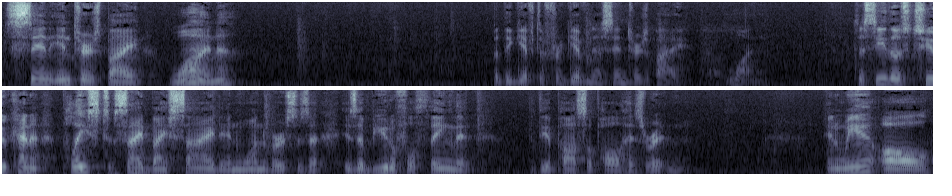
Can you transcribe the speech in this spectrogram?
sin enters by one, but the gift of forgiveness enters by one. To see those two kind of placed side by side in one verse is a, is a beautiful thing that, that the Apostle Paul has written. And we all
